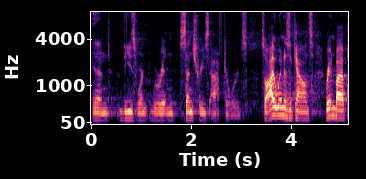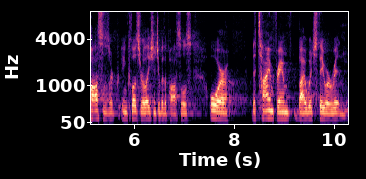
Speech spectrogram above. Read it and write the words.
and these were, were written centuries afterwards. So, eyewitness accounts written by apostles or in close relationship with apostles or the time frame by which they were written.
